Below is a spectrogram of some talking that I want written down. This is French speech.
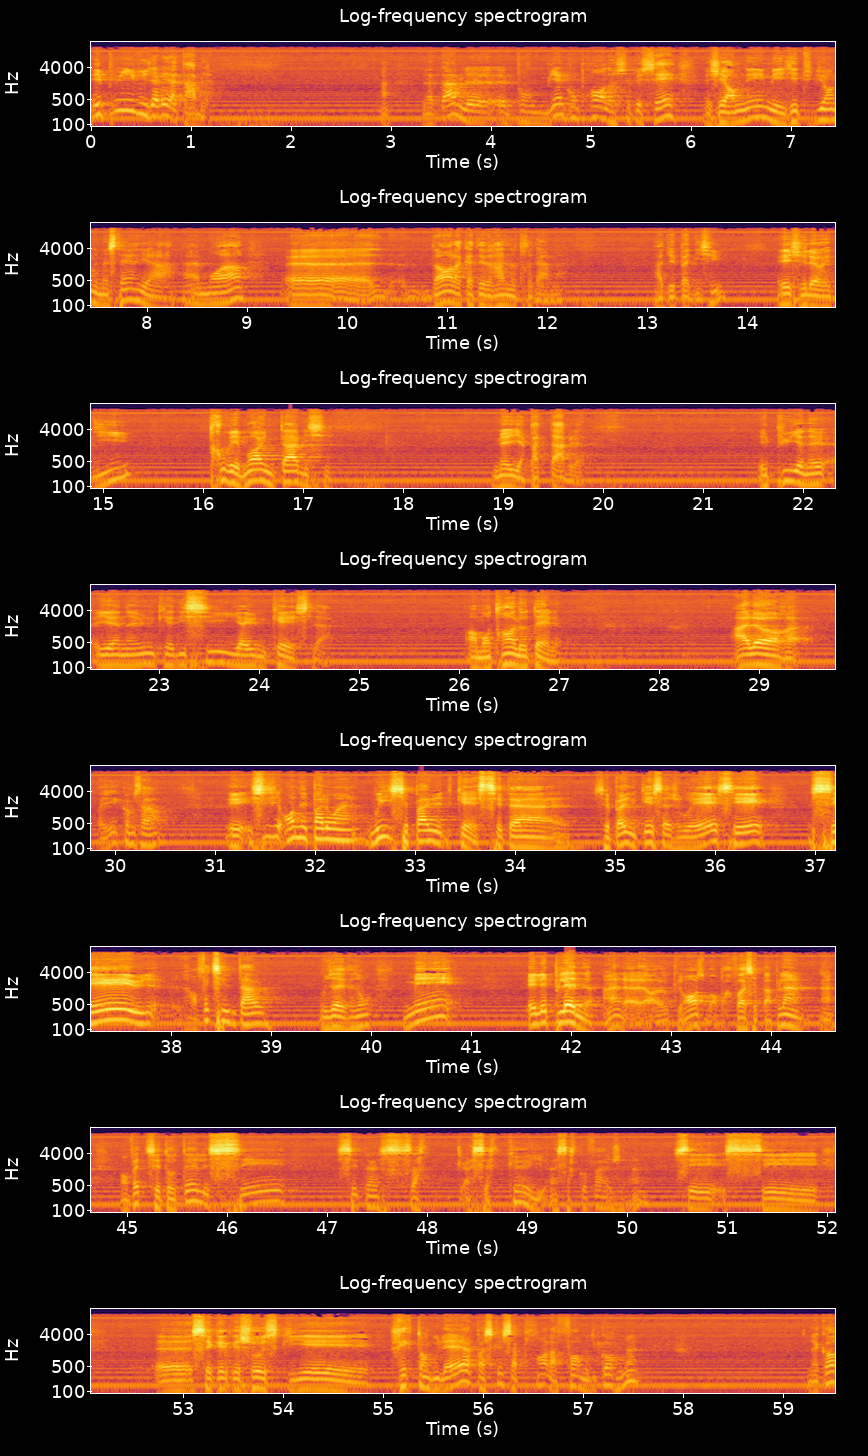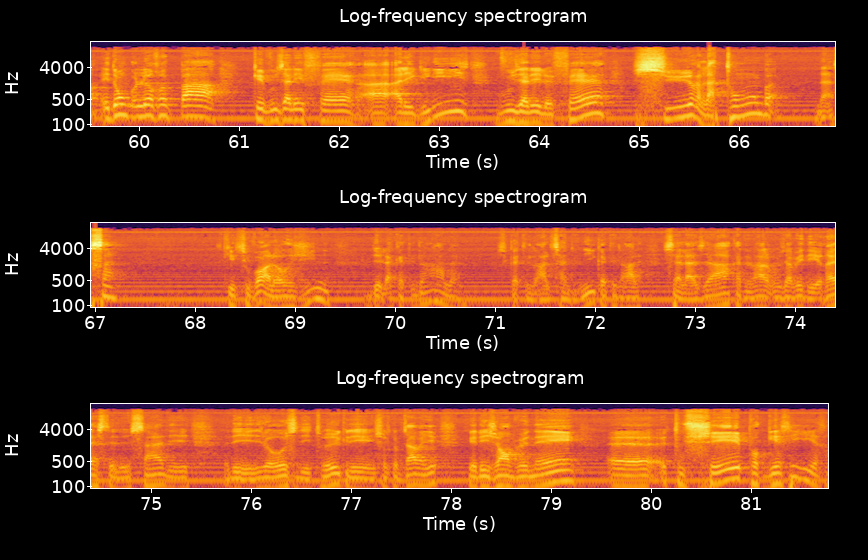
Et puis vous avez la table. Hein, La table, euh, pour bien comprendre ce que c'est, j'ai emmené mes étudiants de master il y a un mois euh, dans la cathédrale Notre-Dame, à deux pas d'ici, et je leur ai dit, trouvez-moi une table ici. Mais il n'y a pas de table. Et puis il y, il y en a une qui a dit, si, il y a une caisse là, en montrant l'hôtel. Alors, vous voyez, comme ça. Et si on n'est pas loin, oui, c'est pas une caisse, c'est un, c'est pas une caisse à jouer, c'est, c'est une, en fait, c'est une table. Vous avez raison, mais elle est pleine. hein. En l'occurrence, bon, parfois c'est pas plein. hein. En fait, cet hôtel, c'est, c'est un, un cercueil, un sarcophage. hein. C'est, c'est, euh, c'est quelque chose qui est rectangulaire parce que ça prend la forme du corps humain. D'accord Et donc le repas que vous allez faire à, l'église, vous allez le faire sur la tombe d'un saint, qui est souvent à l'origine de la cathédrale. C'est cathédrale Saint-Denis, cathédrale Saint-Lazare, cathédrale, vous avez des restes de saints, des, des os, des trucs, des choses comme ça, vous voyez, que les gens venaient euh, toucher pour guérir.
